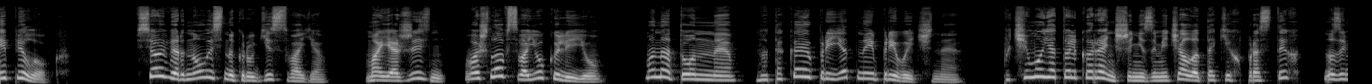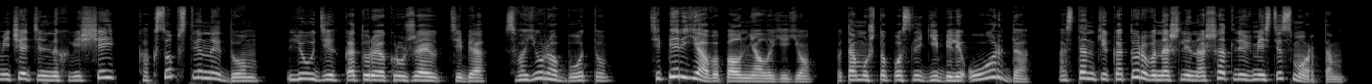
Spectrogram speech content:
Эпилог. Все вернулось на круги своя. Моя жизнь вошла в свою колею. Монотонная, но такая приятная и привычная. Почему я только раньше не замечала таких простых, но замечательных вещей, как собственный дом, люди, которые окружают тебя, свою работу? Теперь я выполняла ее, потому что после гибели Уорда, останки которого нашли на шаттле вместе с Мортом,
